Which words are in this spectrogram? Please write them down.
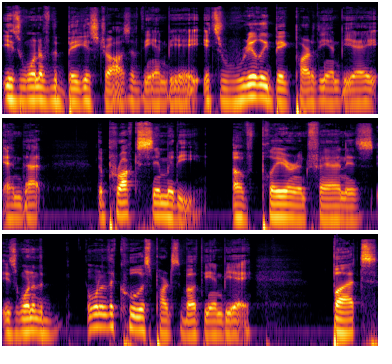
is one of the biggest draws of the NBA. It's really big part of the NBA, and that the proximity of player and fan is is one of the one of the coolest parts about the NBA. But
